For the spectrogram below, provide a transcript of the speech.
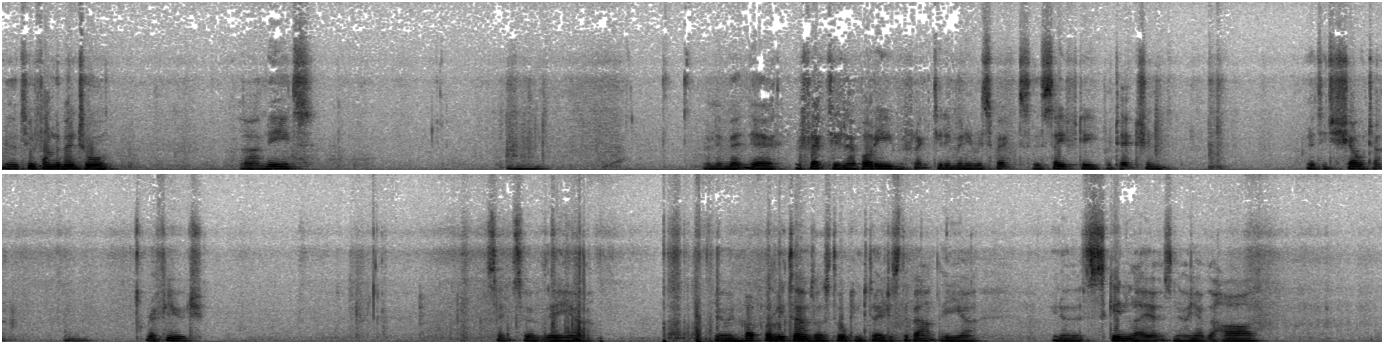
you know, two fundamental uh, needs. Mm. And they're, they're reflected in our body, reflected in many respects. The safety, protection, ability to shelter, refuge, sense of the, uh, you know, in bodily terms, I was talking today just about the, uh, you know, the skin layers. Now you have the hard,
